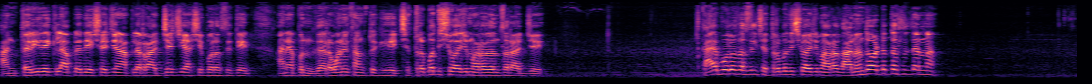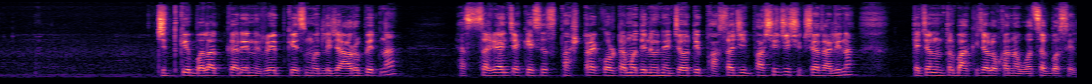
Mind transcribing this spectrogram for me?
आणि तरी देखील आपल्या देशाची आणि आपल्या राज्याची अशी परिस्थिती आहे. आणि आपण गर्वाने सांगतो की हे छत्रपती शिवाजी महाराजांचं राज्य आहे. काय बोलत असेल छत्रपती शिवाजी महाराज? आनंद वाटत असेल त्यांना? जितके बलात्कारी आणि रेप केसमधले जे आरोप आहेत ना ह्या सगळ्यांच्या केसेस फास्ट ट्रॅक कोर्टामध्ये नेऊन ह्यांच्यावरती फासाची फाशीची शिक्षा झाली ना त्याच्यानंतर बाकीच्या लोकांना वचक बसेल.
